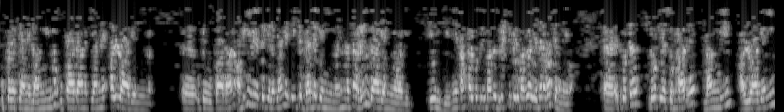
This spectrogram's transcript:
උපය කියන්නේ ලං වීම, උපාදාන කියන්නේ අල්වා ගැනීම. උපේ උපාදාන අභිනිවේෂ කියලා කියන්නේ ඒක බැද ගැනීම. එහෙම නැත්නම් රින්ගා ගැනීම වගේ. ඒ විදිහේ මේ සංකල්ප පිළිබඳ දෘෂ්ටි පිළිබඳව යෙදෙන වචන මේවා. එතකොට ලෝකයේ ස්වභාවය ලං වීම, අල්වා ගැනීම,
